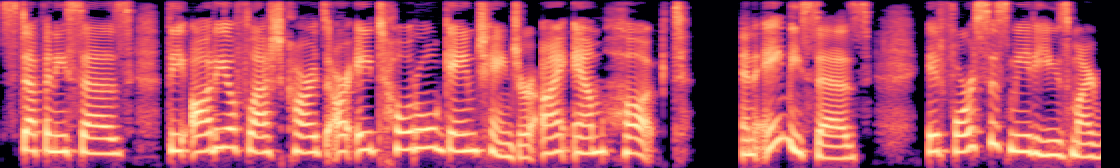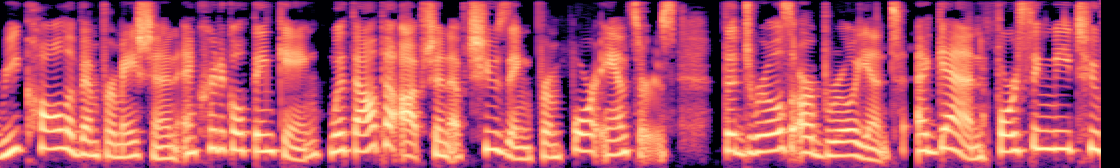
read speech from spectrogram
Stephanie says, The audio flashcards are a total game changer. I am hooked. And Amy says, it forces me to use my recall of information and critical thinking without the option of choosing from four answers. The drills are brilliant, again, forcing me to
